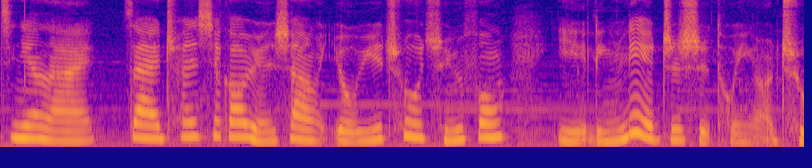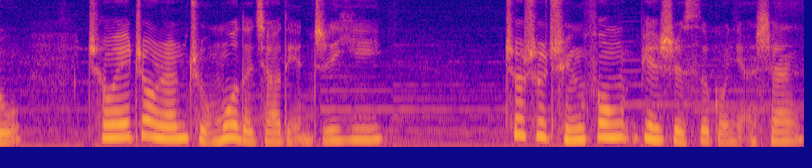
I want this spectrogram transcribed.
近年来，在川西高原上有一处群峰以凌冽之势脱颖而出，成为众人瞩目的焦点之一。这处群峰便是四姑娘山，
